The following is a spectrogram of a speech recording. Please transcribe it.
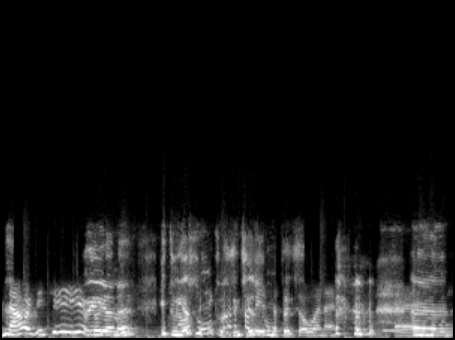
Não, a gente ia. Tu ia, né? E tu ia junto, a gente ia junto. pessoa, né? É... Uh,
